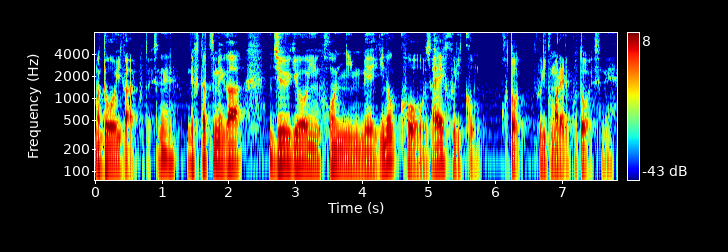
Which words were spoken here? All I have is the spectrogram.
まあ、同意があることですね。で2つ目が従業員本人名義の口座へ振り込むこと。振り込まれることをですね。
